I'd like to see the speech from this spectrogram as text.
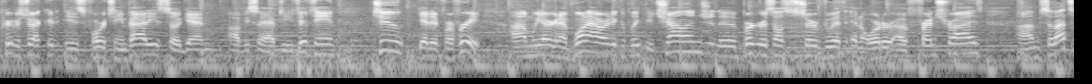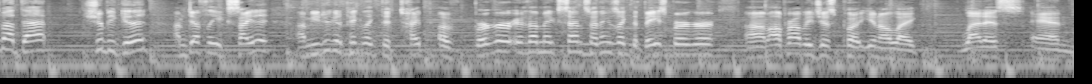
Previous record is 14 patties, so again, obviously I have to eat 15 to get it for free. Um, we are gonna have one hour to complete the challenge. The burger is also served with an order of french fries. Um, so that's about that. Should be good. I'm definitely excited. Um, you do get to pick like the type of burger, if that makes sense. So I think it's like the base burger. Um, I'll probably just put, you know, like lettuce and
